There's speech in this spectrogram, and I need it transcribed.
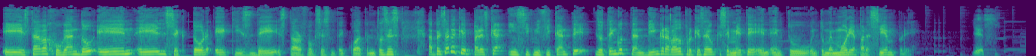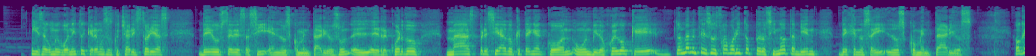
Eh, estaba jugando en el sector X de Star Fox 64. Entonces, a pesar de que parezca insignificante, lo tengo tan bien grabado porque es algo que se mete en, tu, en tu memoria para siempre. Yes. Y es algo muy bonito y queremos escuchar historias de ustedes así en los comentarios. el, recuerdo más preciado que tengan con un videojuego que normalmente es su favorito, pero si no, también déjenos ahí los comentarios. Ok,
